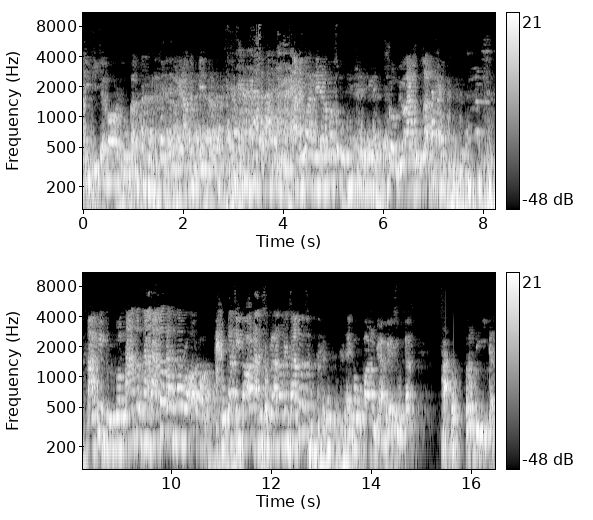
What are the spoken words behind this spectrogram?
Ligi jalur suka. Kira pinter. Tapi wah ini apa tuh? Suka. Tapi berhubung satu, nah satu kan tetap loro. Suka sitok nanti sebelah ping satu. Itu kon gawe suka satu terus diikat.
